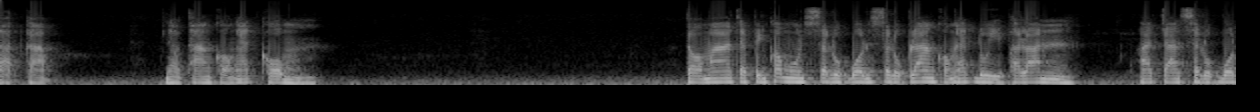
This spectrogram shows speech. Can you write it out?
ตัดครับ แนวทางของแอดคม ต่อมาจะเป็นข้อมูลสรุปบนสรุปล่างของแอดดุยพลัน อาจารย์สรุปบน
